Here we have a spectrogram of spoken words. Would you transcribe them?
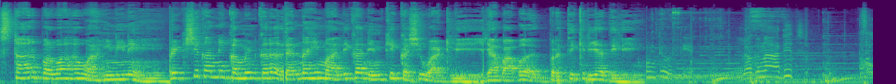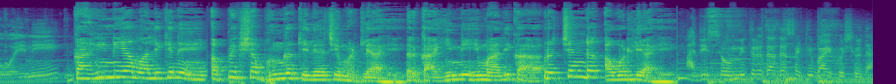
स्टार प्रवाह वाहिनीने प्रेक्षकांनी कमेंट करत त्यांना ही मालिका नेमकी कशी वाटली याबाबत प्रतिक्रिया दिली. लग्न आधीच काहींनी या मालिकेने अपेक्षा भंग केल्याचे म्हटले आहे. तर काहींनी ही मालिका प्रचंड आवडली आहे. आधी सौमित्र दादासाठी बायको शोधा.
